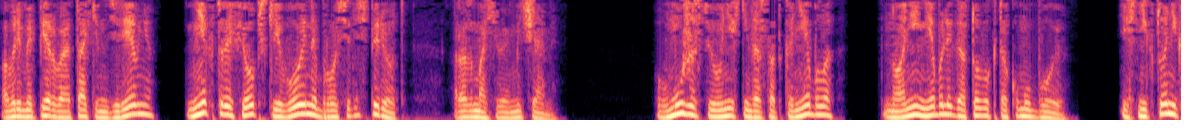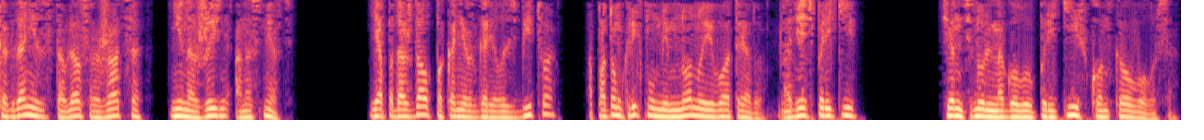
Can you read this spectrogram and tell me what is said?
Во время первой атаки на деревню некоторые эфиопские воины бросились вперед, размахивая мечами. В мужестве у них недостатка не было, но они не были готовы к такому бою. Их никто никогда не заставлял сражаться не на жизнь, а на смерть. Я подождал, пока не разгорелась битва, а потом крикнул Мемнону и его отряду «Надеть парики!». Те натянули на голову парики из конского волоса.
